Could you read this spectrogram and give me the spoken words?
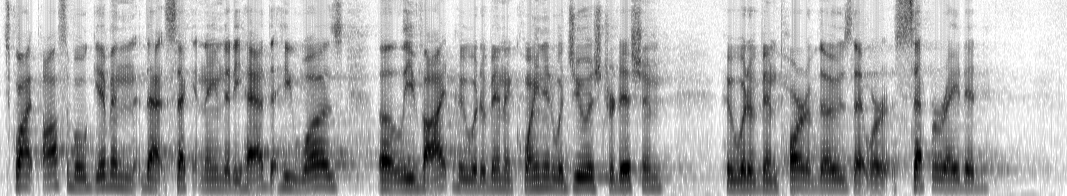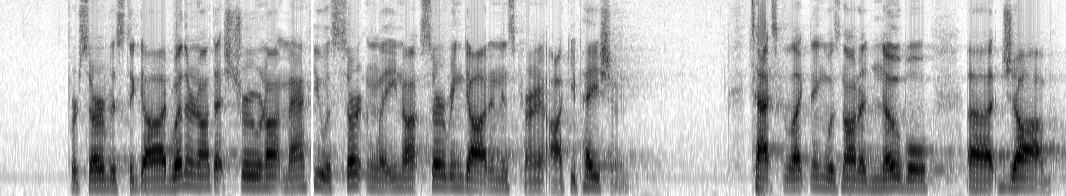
It's quite possible, given that second name that he had, that he was a Levite who would have been acquainted with Jewish tradition, who would have been part of those that were separated for service to God. Whether or not that's true or not, Matthew was certainly not serving God in his current occupation. Tax collecting was not a noble uh, job.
